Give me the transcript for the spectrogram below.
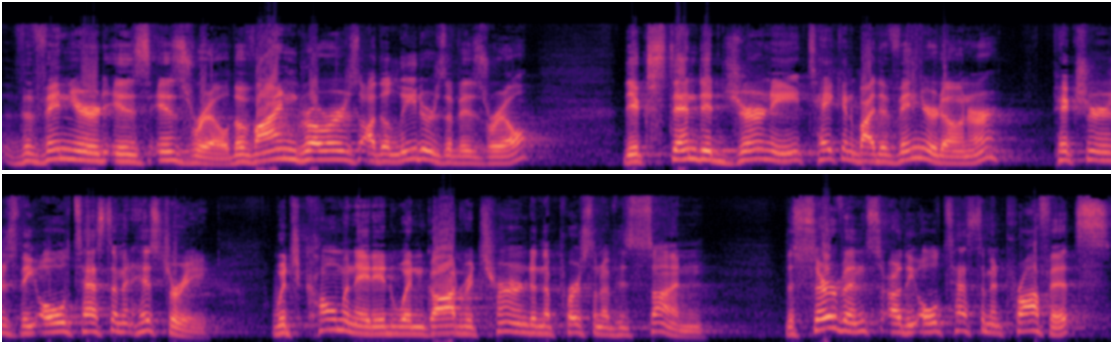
The vineyard is Israel. The vine growers are the leaders of Israel. The extended journey taken by the vineyard owner pictures the Old Testament history, which culminated when God returned in the person of his son. The servants are the Old Testament prophets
